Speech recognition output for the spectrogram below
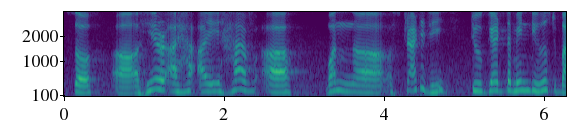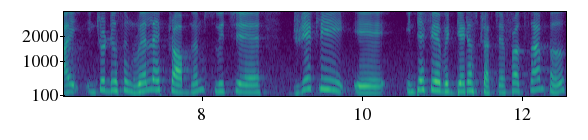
So uh, here I, ha I have uh, one uh, strategy to get them induced by introducing real life problems which uh, directly uh, interfere with data structure. For example,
